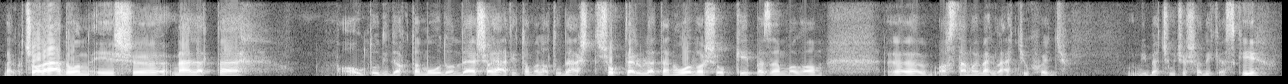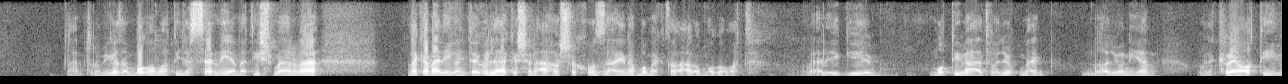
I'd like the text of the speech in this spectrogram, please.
meg a családon, és mellette autodidakta módon, de sajátítom el a tudást. Sok területen olvasok, képezem magam, aztán majd meglátjuk, hogy mibe csúcsosodik ez ki. Nem tudom, igazán magamat, így a személyemet ismerve, nekem elég annyit, hogy lelkesen állhassak hozzá, én abban megtalálom magamat. Eléggé motivált vagyok, meg nagyon ilyen kreatív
